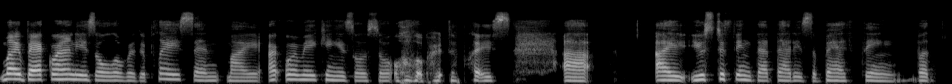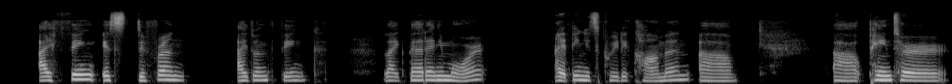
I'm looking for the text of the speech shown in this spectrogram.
my background is all over the place and my artwork making is also all over the place. Uh, I used to think that that is a bad thing, but I think it's different. I don't think like that anymore. I think it's pretty common. Uh, uh, painter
